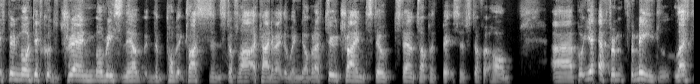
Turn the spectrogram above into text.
it's been more difficult to train more recently. The public classes and stuff like that are kind of out the window, but I do try and still stay on top of bits of stuff at home. Uh, but yeah, from for me, life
